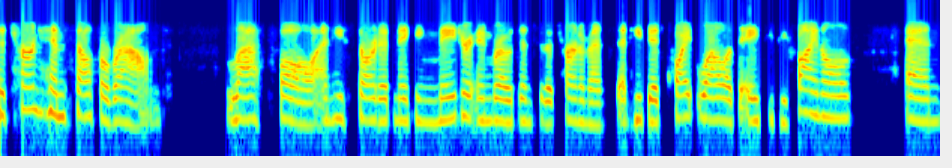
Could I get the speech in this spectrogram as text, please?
to turn himself around last fall and he started making major inroads into the tournaments and he did quite well at the ATP finals and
